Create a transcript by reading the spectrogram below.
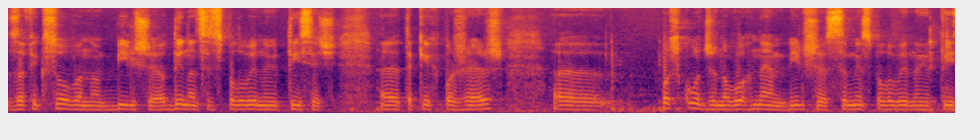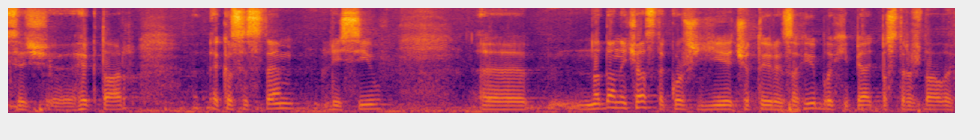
зафіксовано більше 11,5 тисяч таких пожеж. Пошкоджено вогнем більше 7,5 тисяч гектар екосистем, лісів. На даний час також є 4 загиблих і 5 постраждалих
